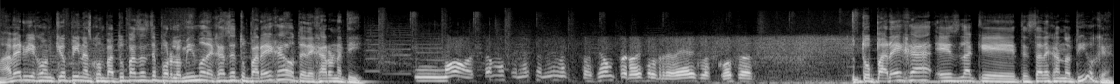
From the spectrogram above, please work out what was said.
A ver, viejón, ¿qué opinas, compa? ¿Tú pasaste por lo mismo, dejaste a tu pareja o te dejaron a ti? No, estamos en esa misma situación, pero es al revés las cosas. ¿Tu pareja es la que te está dejando a ti o qué?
